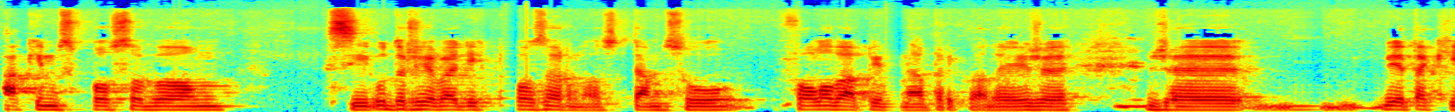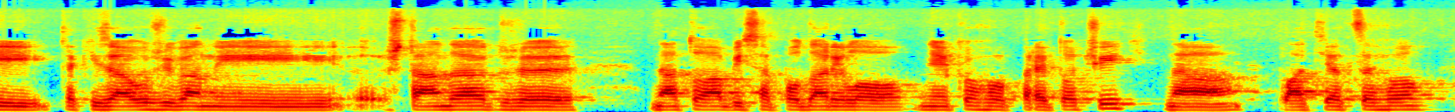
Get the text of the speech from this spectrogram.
akým spôsobom si udržiavať ich pozornosť. Tam sú follow-upy napríklad, je, že, mm. že je taký, taký zaužívaný štandard, že na to, aby sa podarilo niekoho pretočiť na platiaceho,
